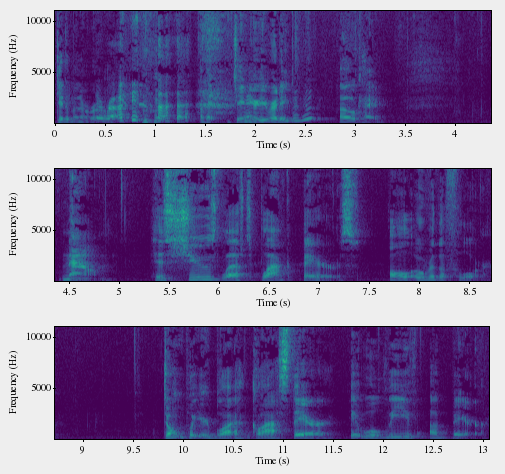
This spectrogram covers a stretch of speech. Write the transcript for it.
get them in a row. okay, Jamie, are you ready? Mm-hmm. Okay. Noun. His shoes left black bears all over the floor. Don't put your black glass there; it will leave a bear.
